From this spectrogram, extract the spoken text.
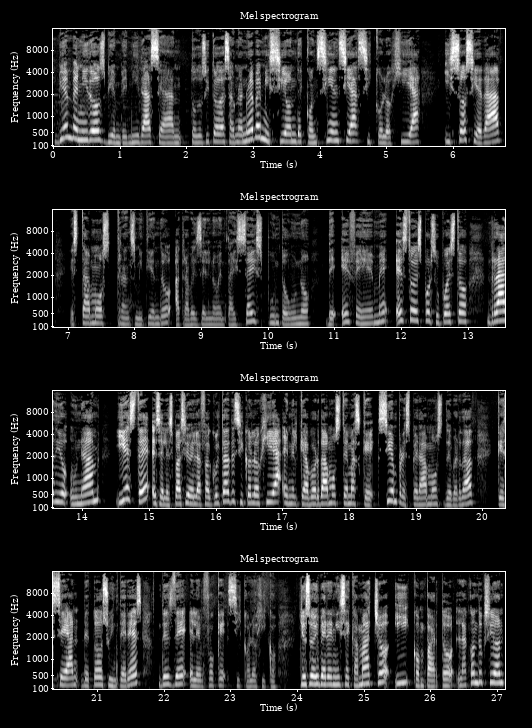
Bienvenidos, bienvenidas sean todos y todas a una nueva emisión de Conciencia, Psicología y Sociedad. Estamos transmitiendo a través del 96.1 de FM. Esto es, por supuesto, Radio UNAM y este es el espacio de la Facultad de Psicología en el que abordamos temas que siempre esperamos, de verdad, que sean de todo su interés desde el enfoque psicológico. Yo soy Berenice Camacho y comparto la conducción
